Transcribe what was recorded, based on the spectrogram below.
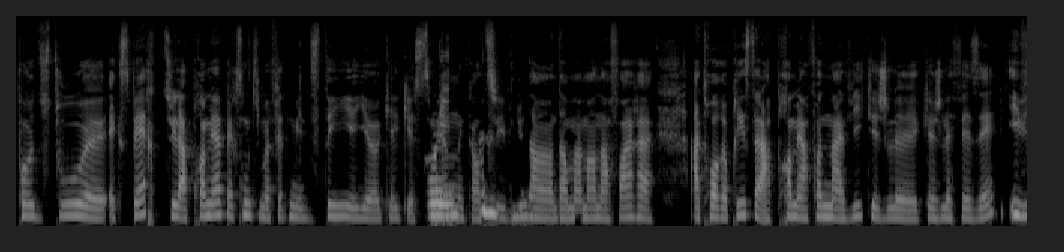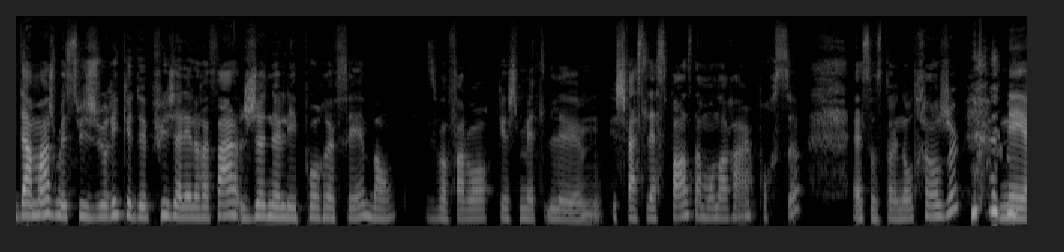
pas du tout euh, experte. Tu es la première personne qui m'a fait méditer il y a quelques Oui. semaines quand tu es venue dans, dans Maman en Affaires à, à trois reprises. C'était la première fois de ma vie que je le, que je le faisais. Évidemment, je me suis juré que depuis, j'allais le refaire. Je ne l'ai pas refait. Bon, il va falloir que je mette le que je fasse l'espace dans mon horaire pour ça. Euh, ça, c'est un autre enjeu. Mais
